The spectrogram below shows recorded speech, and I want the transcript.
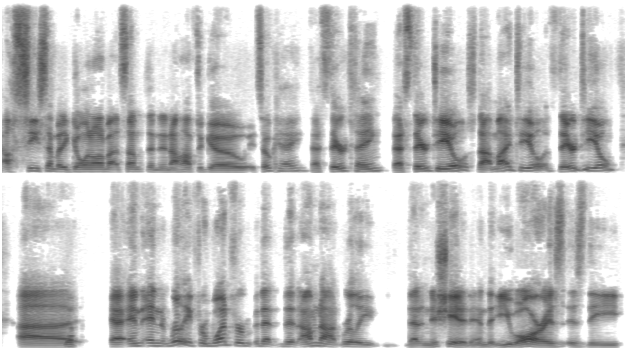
I'll see somebody going on about something and I'll have to go, it's okay. That's their thing. That's their deal. It's not my deal. It's their deal. Uh, yep. and and really for one for that that I'm not really that initiated in that you are is is the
